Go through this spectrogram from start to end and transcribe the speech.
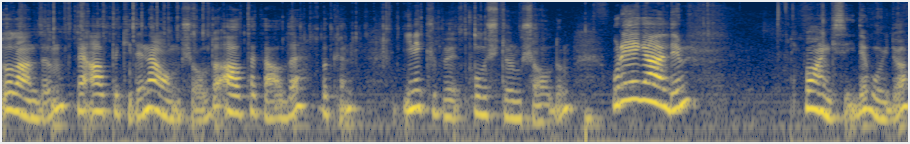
dolandım ve alttaki de ne olmuş oldu? Alta kaldı. Bakın yine küpü oluşturmuş oldum. Buraya geldim. Bu hangisiydi? Buydu.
